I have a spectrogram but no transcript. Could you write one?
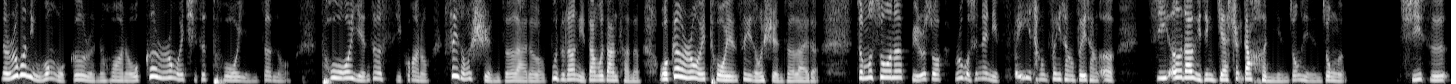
那如果你问我个人的话呢，我个人认为其实拖延症哦，拖延这个习惯哦，是一种选择来的咯。不知道你赞不赞成呢？我个人认为拖延是一种选择来的。怎么说呢？比如说，如果现在你非常非常非常饿，饥饿到已经 gastric 到很严重很严重了，其实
